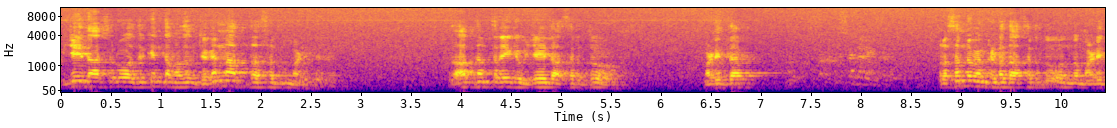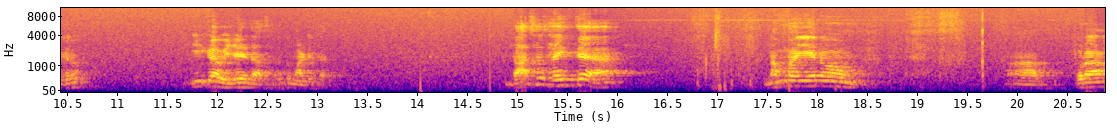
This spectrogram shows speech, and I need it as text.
ವಿಜಯದಾಸರು ಅದಕ್ಕಿಂತ ಮೊದಲು ಜಗನ್ನಾಥ ದಾಸರದ್ದು ಮಾಡಿದ್ದಾರೆ. ಅದಾದ ನಂತರ ಈಗ ವಿಜಯದಾಸರದ್ದು ಮಾಡಿದ್ದಾರೆ. ಪ್ರಸನ್ನ ವೆಂಕಟದಾಸರದ್ದು ಒಂದು ಮಾಡಿದರು. ಈಗ ವಿಜಯದಾಸರದ್ದು ಮಾಡಿದ್ದಾರೆ. ದಾಸ ಸಾಹಿತ್ಯ ನಮ್ಮ ಏನು ಪುರಾಣ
